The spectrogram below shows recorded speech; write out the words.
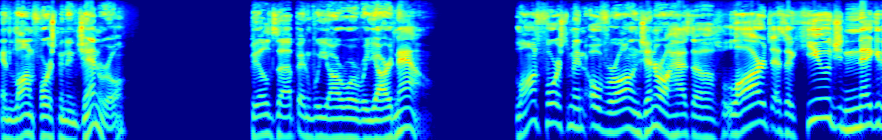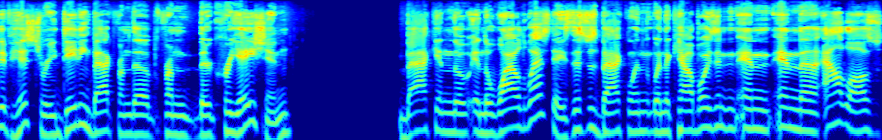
and law enforcement in general builds up, and we are where we are now. Law enforcement overall, in general, has a large, as a huge negative history dating back from the from their creation back in the in the Wild West days. This was back when when the Cowboys and and, and the Outlaws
